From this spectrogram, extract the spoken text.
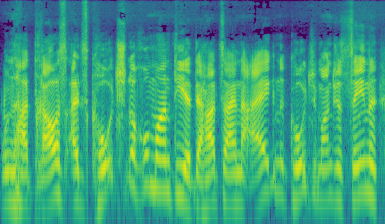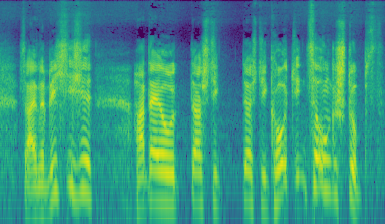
und hat raus als Coach noch rumhantiert. Der hat seine eigene Coach in mancher Szene, seine richtige, hat er durch die, durch die Coaching-Zone gestupst.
